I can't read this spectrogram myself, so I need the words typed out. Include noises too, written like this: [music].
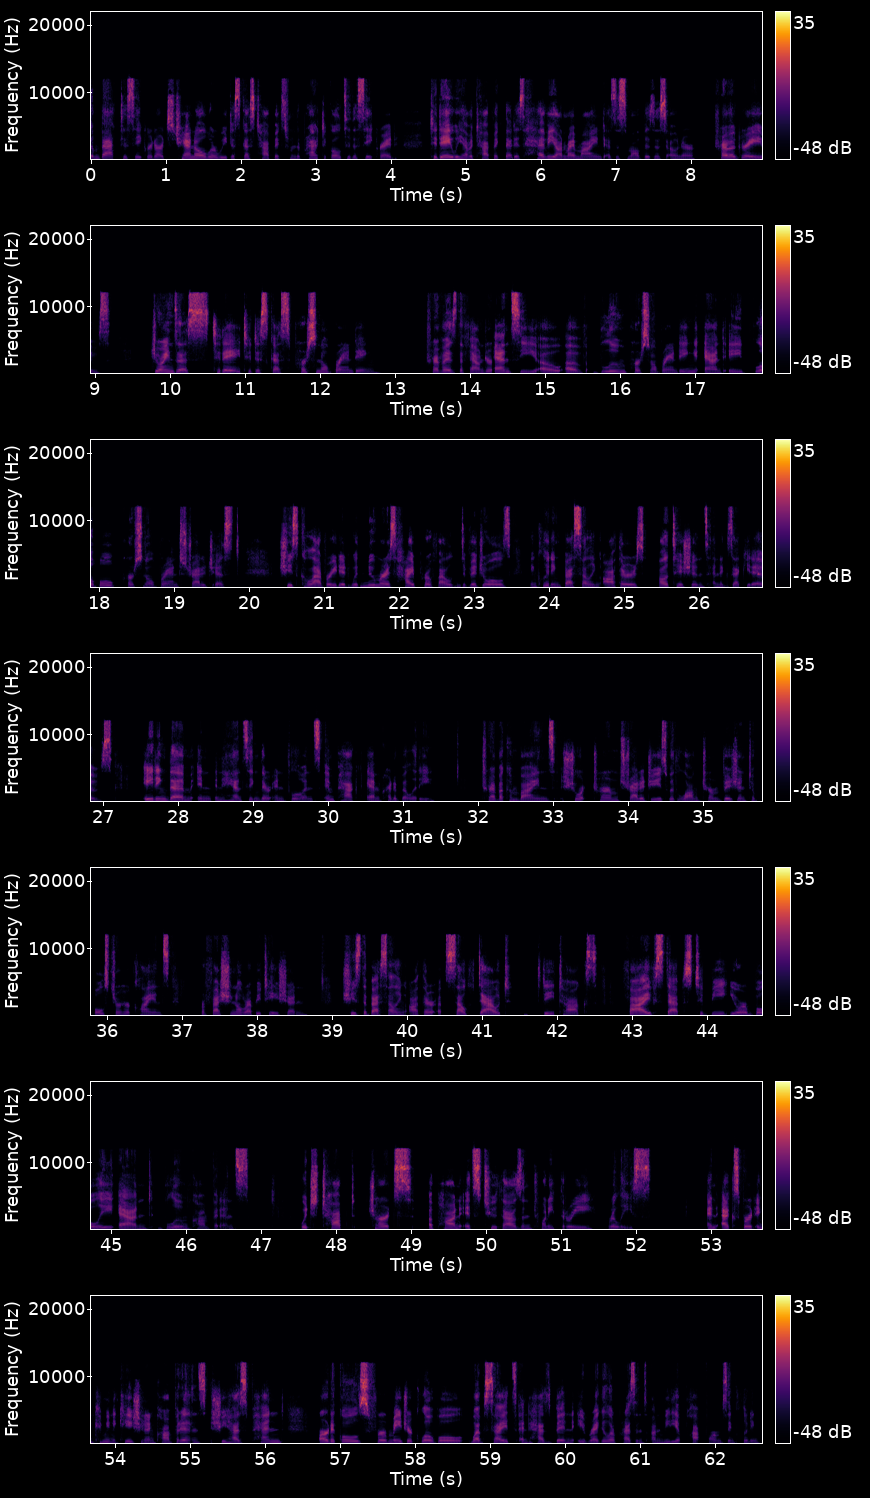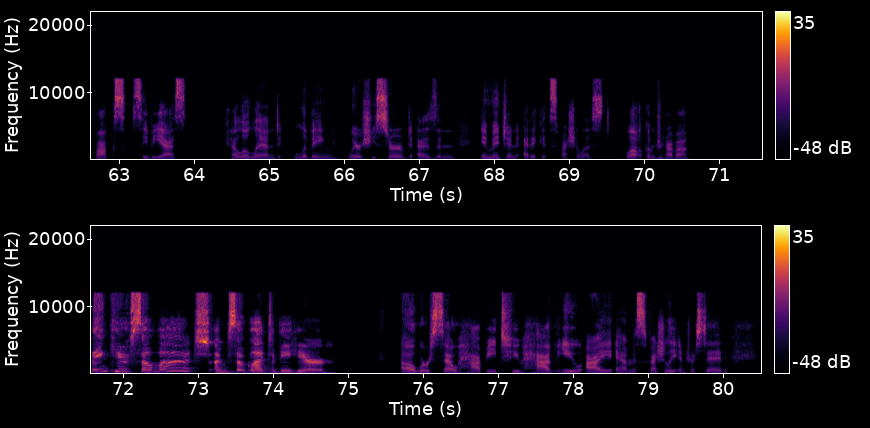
Welcome back to Sacred Arts Channel, where we discuss topics from the practical to the sacred. Today, we have a topic that is heavy on my mind as a small business owner. Treva Graves joins us today to discuss personal branding. Treva is the founder and CEO of Bloom Personal Branding and a global personal brand strategist. She's collaborated with numerous high profile individuals, including best selling authors, politicians, and executives aiding them in enhancing their influence, impact, and credibility. Treva combines short term strategies with long term vision to bolster her clients' professional reputation. She's the best selling author of Self Doubt, Detox, Five Steps to Beat Your Bully, and Bloom Confidence, which topped charts upon its 2023 release. An expert in communication and confidence, she has penned articles for major global websites and has been a regular presence on media platforms including Fox, CBS, KELOLAND Living, where she served as an image and etiquette specialist. Welcome, mm. Treva. Thank you so much. I'm so glad to be here. Oh, we're so happy to have you. I am especially interested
